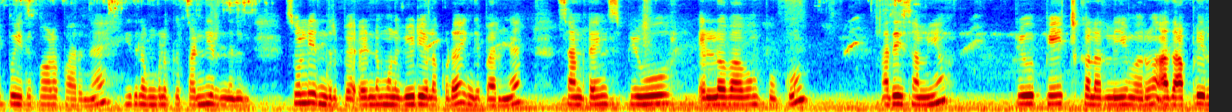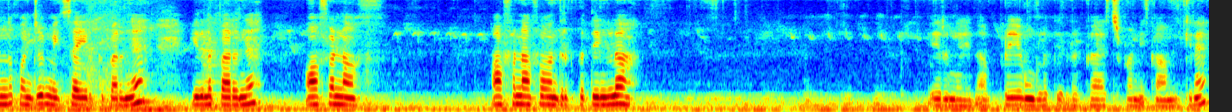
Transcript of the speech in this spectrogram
இப்போ இது போல் பாருங்கள் இதில் உங்களுக்கு பண்ணியிருந்தேன் சொல்லியிருந்திருப்பேன் ரெண்டு மூணு வீடியோவில் கூட இங்கே பாருங்கள் சம்டைம்ஸ் பியூர் எல்லோவாகவும் பூக்கும். அதே சமயம் பியூர் பீச் கலர்லேயும் வரும். அது அப்படி இருந்து கொஞ்சம் மிக்ஸ் ஆகிருக்கு பாருங்கள் இதில் பாருங்கள் off and off off and ஆஃபாக வந்திருக்கு பார்த்தீங்களா? இருங்க இது அப்படியே உங்களுக்கு இதில் கேட்ச் பண்ணி காமிக்கிறேன்.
